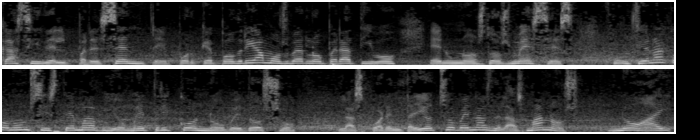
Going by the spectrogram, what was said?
casi del presente, porque podríamos verlo operativo en unos dos meses. Funciona con un sistema biométrico novedoso. Las 48 venas de las manos, no hay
